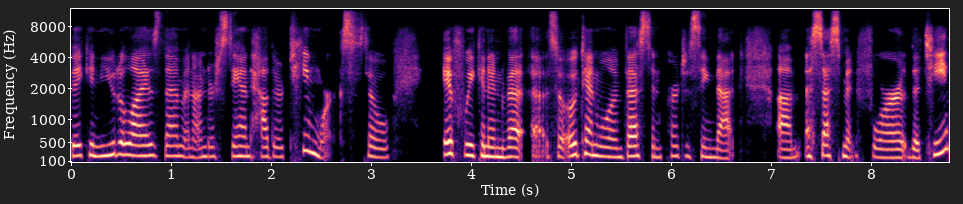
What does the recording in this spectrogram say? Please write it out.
they can utilize them and understand how their team works. So if we can invest, uh, so OTAN will invest in purchasing that um, assessment for the team,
